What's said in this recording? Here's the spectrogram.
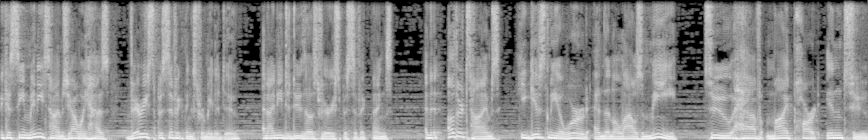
Because see, many times Yahweh has very specific things for me to do, and I need to do those very specific things. And then other times he gives me a word and then allows me to have my part into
